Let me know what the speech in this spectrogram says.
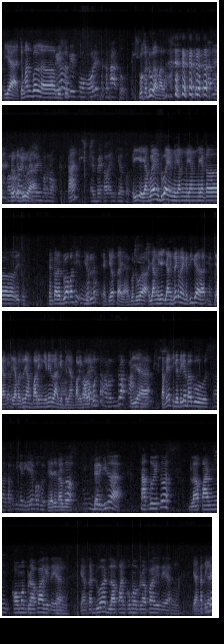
Iya cuman gue Tapi lebih suka lebih favorit ke satu. gue kedua malah lo kedua. Hah? Eh Battle in Kyoto. iya yang gue yang kedua yang yang yang yang ke yang kedua apa sih judulnya yang Kyoto ya yang kedua yang yang jelek yang ketiga kan Yang yang maksudnya yang paling inilah gitu yang paling walaupun anjing. iya tapi yang tiga tiga bagus Nah, tapi tiga-tiganya bagus. Tiga-tiganya Itu bagus. Dari gini lah. Satu itu 8, koma berapa gitu ya. Hmm. Yang kedua 8, koma berapa gitu ya. Yang ketiga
